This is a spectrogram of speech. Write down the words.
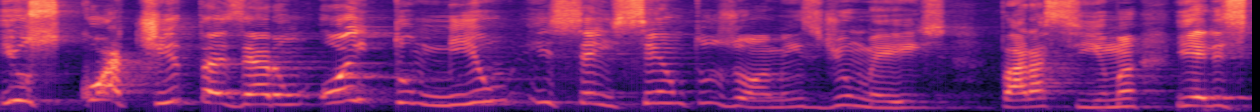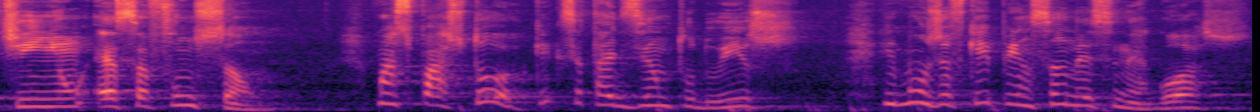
E os coatitas eram 8.600 homens de um mês para cima, e eles tinham essa função. Mas, pastor, o que, você está dizendo tudo isso? Irmãos, eu fiquei pensando nesse negócio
